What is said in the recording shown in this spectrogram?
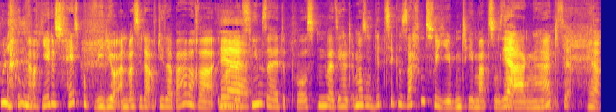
cool. Ich gucke mir auch jedes Facebook-Video an, was sie da auf dieser Barbara Ja. Magazinseite posten, weil sie halt immer so witzige Sachen zu jedem Thema zu Ja. sagen hat. Ja. Ja.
